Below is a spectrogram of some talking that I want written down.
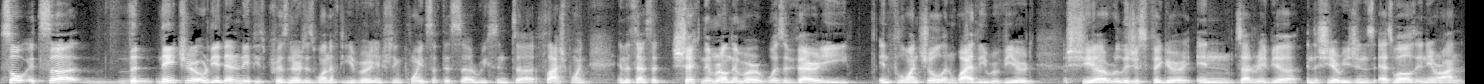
So it's uh, the nature or the identity of these prisoners is one of the very interesting points of this uh, recent uh, flashpoint, in the sense that Sheikh Nimr al Nimr was a very influential and widely revered Shia religious figure in Saudi Arabia, in the Shia regions, as well as in Iran.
